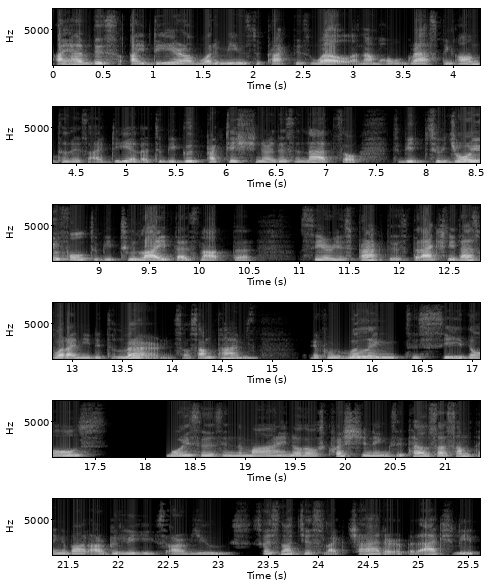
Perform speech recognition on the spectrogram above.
I have this idea of what it means to practice well, and I'm grasping onto this idea that to be a good practitioner, this and that. So to be too joyful, to be too light, that's not the serious practice. But actually, that's what I needed to learn. So sometimes, mm-hmm. if we're willing to see those voices in the mind or those questionings, it tells us something about our beliefs, our views. So it's not just like chatter, but actually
